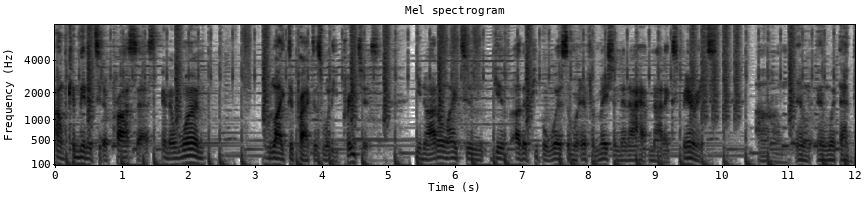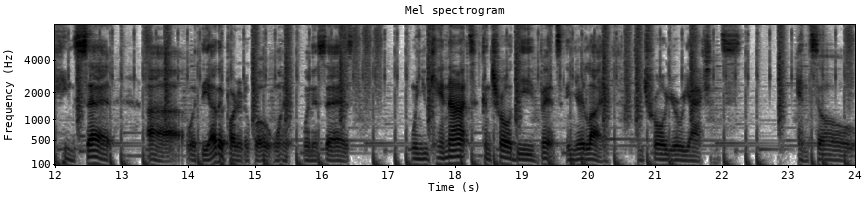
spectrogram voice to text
I'm committed to the process. And the one who like to practice what he preaches. You know, I don't like to give other people wisdom or information that I have not experienced. Um, and, and, with that being said, uh, with the other part of the quote, when, when it says, when you cannot control the events in your life, control your reactions. And so,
